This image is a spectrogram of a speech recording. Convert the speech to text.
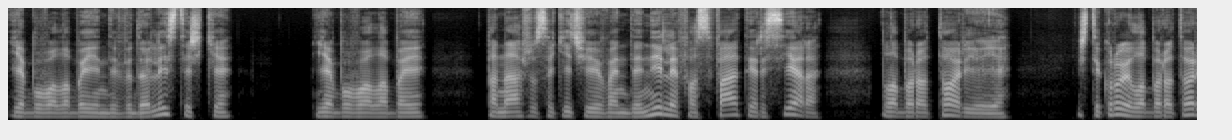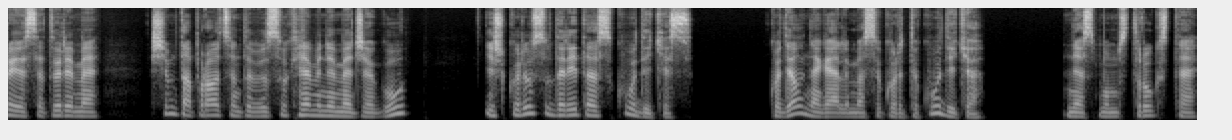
Jie buvo labai individualistiški, jie buvo labai panašus, sakyčiau, į vandenilį, fosfatą ir sierą laboratorijoje. Iš tikrųjų, laboratorijose turime 100 procentų visų cheminių medžiagų, iš kurių sudarytas kūdikis. Kodėl negalime sukurti kūdikio? Nes mums trūksta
